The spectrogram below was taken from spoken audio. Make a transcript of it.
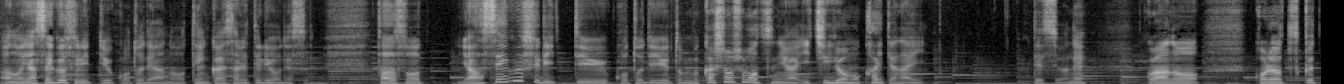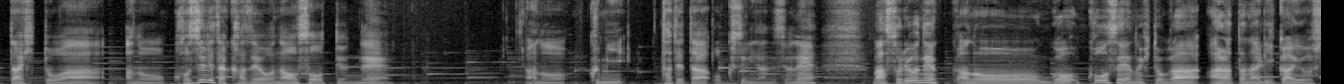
あの痩せ薬っていうことであの展開されてるようです。ただその痩せ薬っていうことで言うと昔の書物には一行も書いてないですよね。これあのこれを作った人はあのこじれた風邪を治そうっていうんであの組み立てたお薬なんですよね。まあそれをねあの後世の人が新たな理解をし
